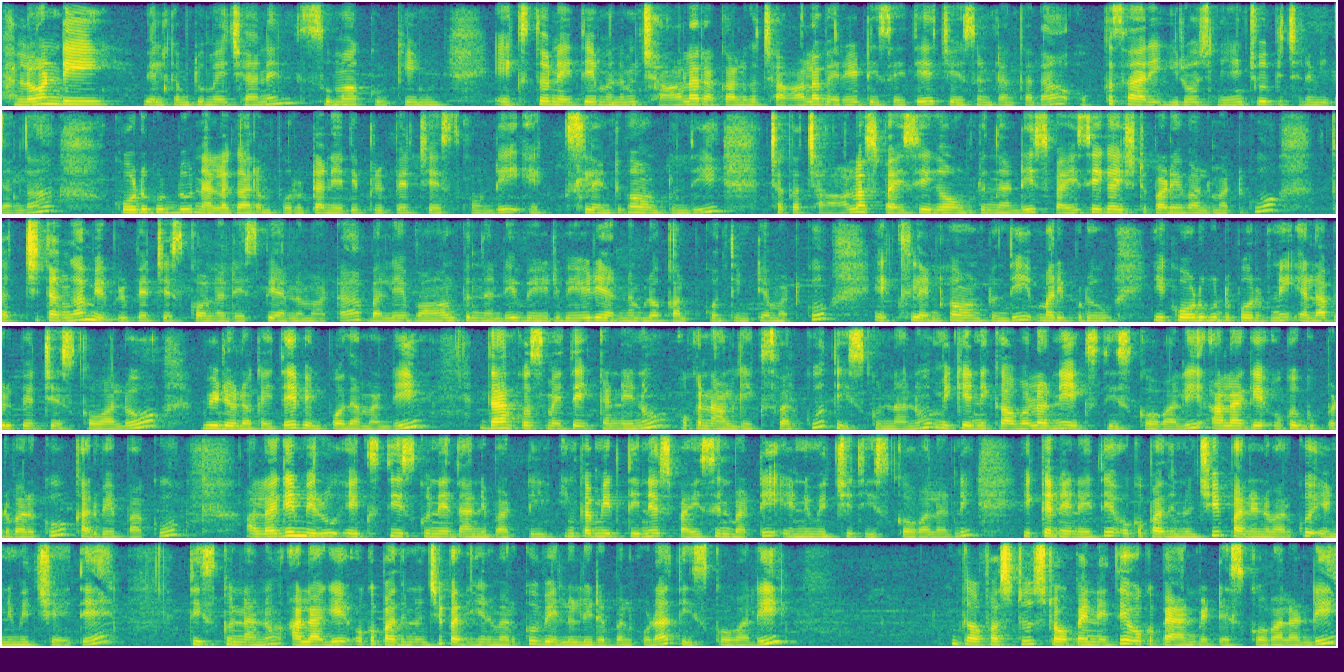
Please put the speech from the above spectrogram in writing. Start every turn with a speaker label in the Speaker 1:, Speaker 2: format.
Speaker 1: Hello అండి. Welcome to my channel Suma cooking. ఎగ్స్తోనైతే మనం చాలా రకాలుగా చాలా వెరైటీస్ అయితే చేసుంటాం కదా. ఒక్కసారి ఈరోజు నేను చూపించిన విధంగా కోడిగుడ్డు నల్లగారం పొరుట అనేది ప్రిపేర్ చేసుకోండి. ఎక్సలెంట్గా ఉంటుంది. చక్క చాలా స్పైసీగా ఉంటుందండి. స్పైసీగా ఇష్టపడే వాళ్ళ మటుకు ఖచ్చితంగా మీరు ప్రిపేర్ చేసుకోవాలన్న రెసిపీ అన్నమాట. భలే బాగుంటుందండి. వేడి వేడి అన్నంలో కలుపుకొని తింటే మటుకు ఎక్సలెంట్గా ఉంటుంది. మరి ఇప్పుడు ఈ కోడిగుడ్డు పొరుటుని ఎలా ప్రిపేర్ చేసుకోవాలో వీడియోలోకి అయితే వెళ్ళిపోదామండి. దానికోసం అయితే ఇక్కడ నేను ఒక నాలుగు ఎగ్స్ వరకు తీసుకున్నాను. మీకు ఎన్ని కావాలో అన్ని ఎగ్స్ తీసుకోవాలి. అలాగే ఒక గుప్పెడు వరకు కరివేపాకు. అలాగే మీరు ఎగ్స్ తీసుకునే దాన్ని బట్టి ఇంకా మీరు తినే స్పైసీని బట్టి ఎండుమిర్చి తీసుకోవాలండి. ఇక్కడ నేనైతే ఒక పది నుంచి పన్నెండు వరకు ఎండుమిర్చి అయితే తీసుకున్నాను. అలాగే ఒక పది నుంచి పదిహేను వరకు వెల్లుల్లి రెబ్బలు కూడా తీసుకోవాలి. ఇంకా ఫస్ట్ స్టవ్ పైన అయితే ఒక ప్యాన్ పెట్టేసుకోవాలండి.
